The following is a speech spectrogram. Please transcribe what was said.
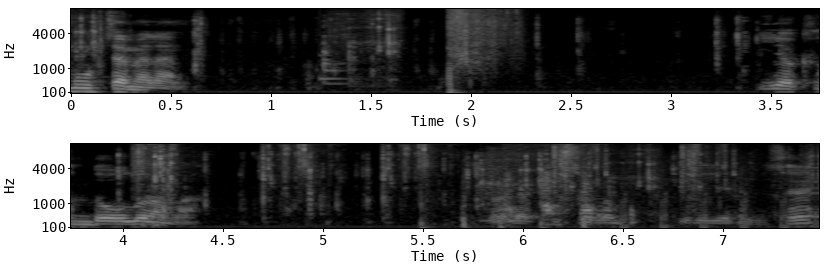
Muhtemelen. Yakında olur ama. Şöyle kasalım geri yerimize.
